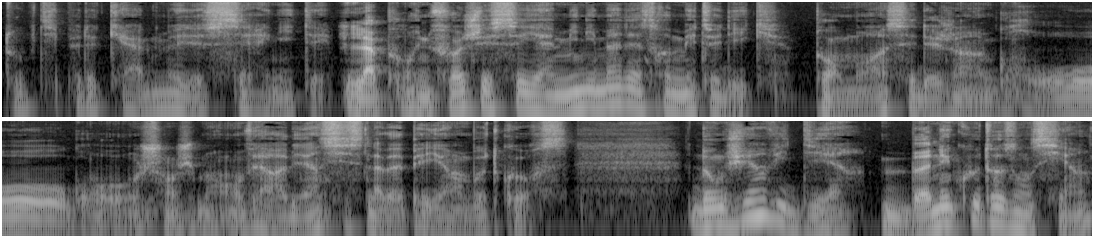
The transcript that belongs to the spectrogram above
tout petit peu de calme et de sérénité. Là, pour une fois, j'essaye à minima d'être méthodique. Pour moi, c'est déjà un gros, gros changement. On verra bien si cela va payer un bout de course. Donc j'ai envie de dire, bonne écoute aux anciens,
